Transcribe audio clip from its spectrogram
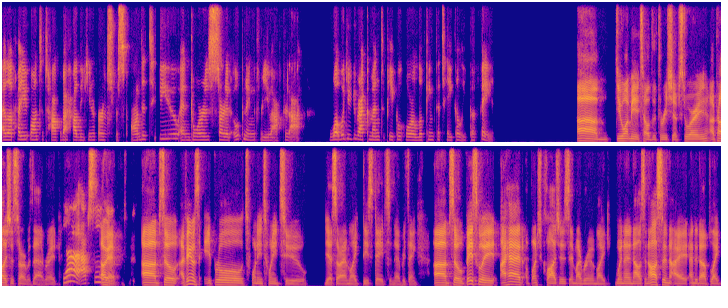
I love how you want to talk about how the universe responded to you and doors started opening for you after that. What would you recommend to people who are looking to take a leap of faith? Um, do you want me to tell the three ship story? I probably should start with that, right? Yeah, absolutely. Okay. Um, so I think it was April 2022. Yeah, sorry, I'm like these dates and everything. Um, so basically I had a bunch of collages in my room. Like when I was in Austin, I ended up like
